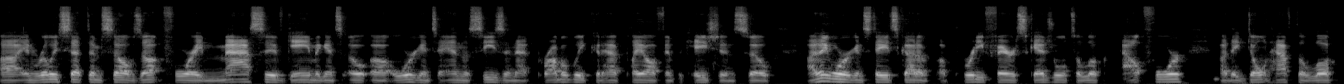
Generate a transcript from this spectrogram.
uh, and really set themselves up for a massive game against uh, Oregon to end the season that probably could have playoff implications. So I think Oregon State's got a, a pretty fair schedule to look out for. Uh, they don't have to look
